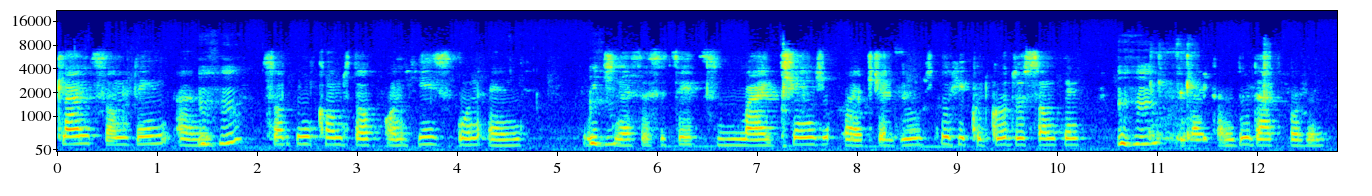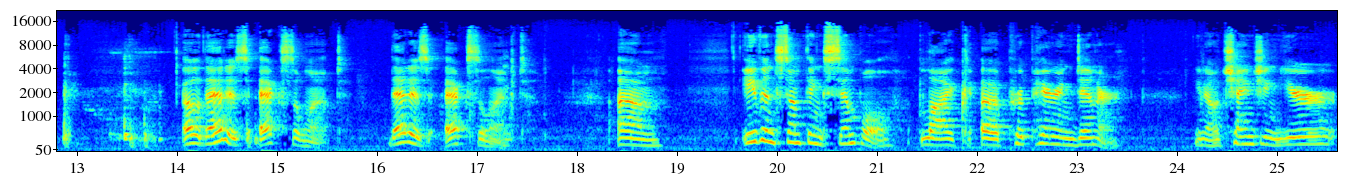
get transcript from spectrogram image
planned something and Mm-hmm. something comes up on his own end which necessitates my changing my schedule so he could go do something Mm-hmm. I can do that for him. Oh, that is excellent. That is excellent. Um, even something simple like uh, preparing dinner, you know, changing your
